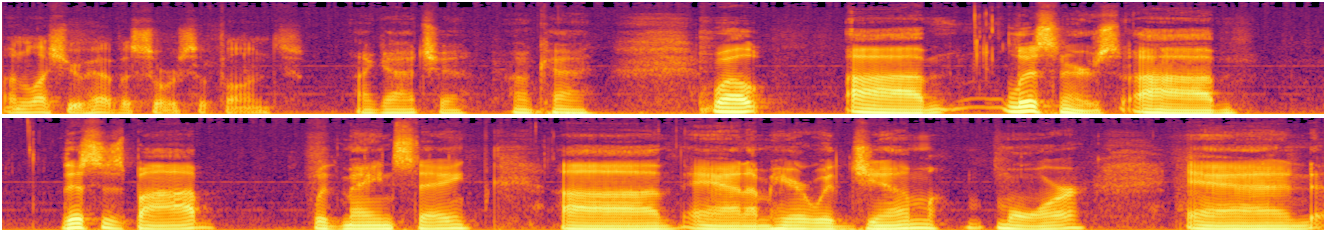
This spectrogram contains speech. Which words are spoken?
unless you have a source of funds. I gotcha. Okay. Well, um, listeners, um, this is Bob with Mainstay, uh, and I'm here with Jim Moore. And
